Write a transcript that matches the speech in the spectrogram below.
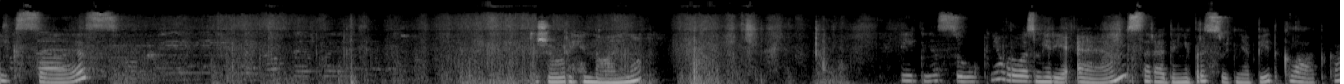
XS. Дуже оригінально. Літня сукня в розмірі М. Всередині присутня підкладка.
